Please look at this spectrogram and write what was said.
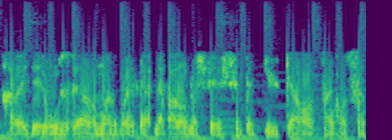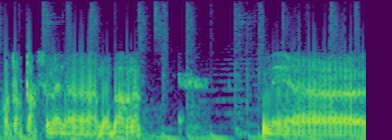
travailler des longues heures. Moi, là, par exemple, là, je fais, je fais peut-être du 40, 50, 50 heures par semaine à, à mon bar là. Mais euh,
